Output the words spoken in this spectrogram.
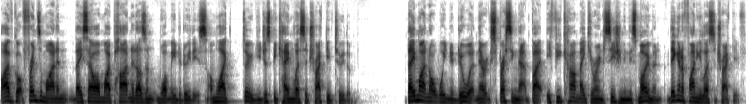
I've got friends of mine and they say, Oh, my partner doesn't want me to do this, I'm like, Dude, you just became less attractive to them. They might not want you to do it, and they're expressing that. But if you can't make your own decision in this moment, they're going to find you less attractive.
